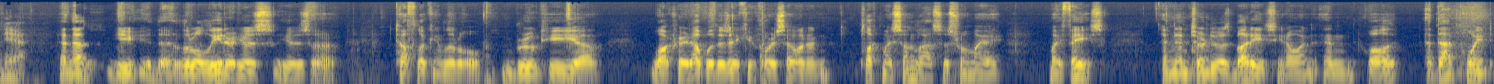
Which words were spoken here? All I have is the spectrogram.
Yeah. And that he, the little leader, he was he was a tough-looking little brute. He uh, walked right up with his AK-47 and plucked my sunglasses from my my face, and then turned to his buddies. You know, and and well, at that point,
